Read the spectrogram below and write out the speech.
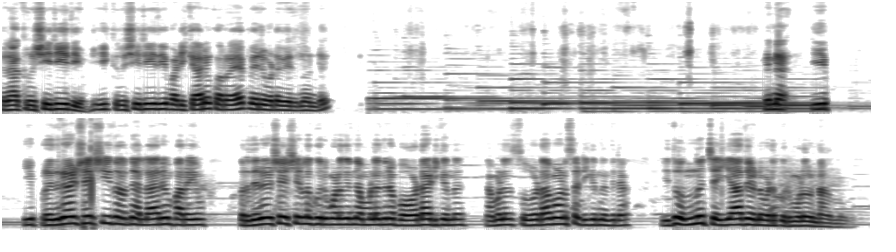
ഞാൻ ആ കൃഷി രീതിയും ഈ കൃഷി രീതി പഠിക്കാനും കുറേ പേര് ഇവിടെ വരുന്നുണ്ട്. പിന്നെ ഈ ഈ പ്രതിരോധശേഷി എന്ന് പറഞ്ഞാൽ എല്ലാവരും പറയും പ്രതിരോധശേഷിയുള്ള കുരുമുളകിന് നമ്മളെന്തിനാണ് ബോർഡ് അടിക്കുന്നത്? നമ്മൾ സൂഡാമോണസ് അടിക്കുന്നത് എന്തിനാ? ഇതൊന്നും ചെയ്യാതെയാണ് ഇവിടെ കുരുമുളക് ഉണ്ടാകുന്നത്.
